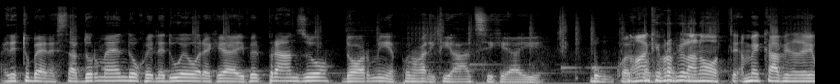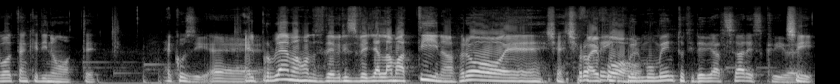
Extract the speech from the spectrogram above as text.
hai detto bene, sta dormendo quelle due ore che hai per pranzo, dormi e poi magari ti alzi che hai boom, No, anche proprio la notte. A me capita delle volte anche di notte. È così. È, È il problema quando ti devi risvegliare la mattina, però eh, cioè, ci Però fai te in poco. quel momento ti devi alzare e scrivere. Sì,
